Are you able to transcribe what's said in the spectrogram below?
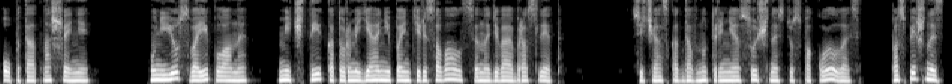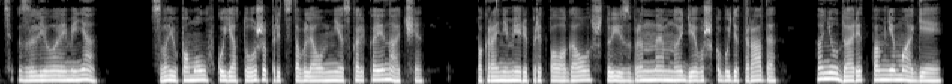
опыта отношений. У нее свои планы, мечты, которыми я не поинтересовался, надевая браслет. Сейчас, когда внутренняя сущность успокоилась, поспешность злила и меня. Свою помолвку я тоже представлял несколько иначе. По крайней мере, предполагал, что избранная мной девушка будет рада, а не ударит по мне магией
